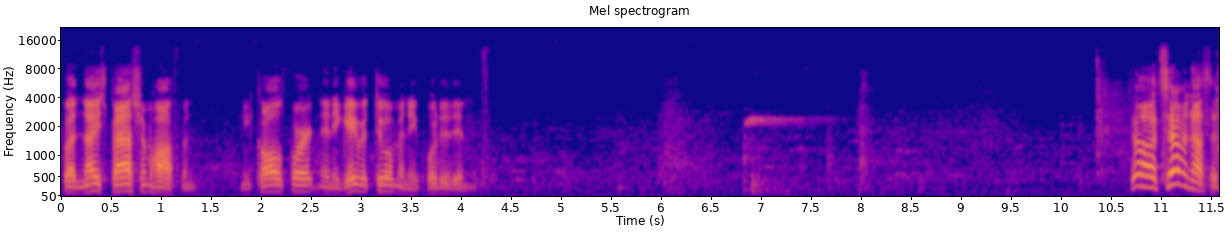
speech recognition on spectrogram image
But nice pass from Hoffman. He called for it and he gave it to him and he put it in. So it's 7 nothing.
